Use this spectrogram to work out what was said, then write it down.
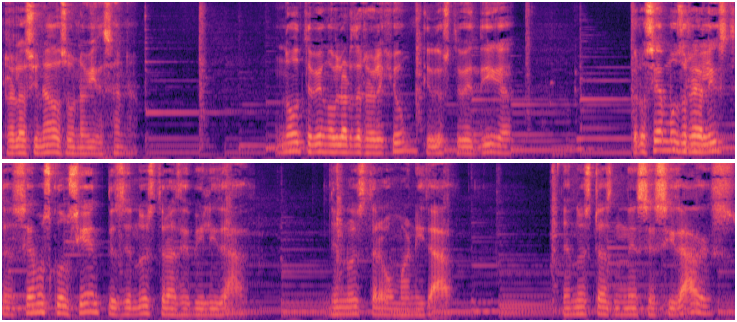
relacionados a una vida sana. No te vengo a hablar de religión, que Dios te bendiga. Pero seamos realistas, seamos conscientes de nuestra debilidad, de nuestra humanidad, de nuestras necesidades.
